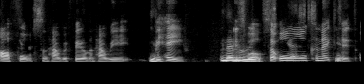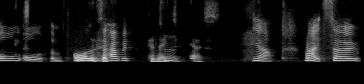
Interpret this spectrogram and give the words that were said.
our thoughts and how we feel and how we yeah. behave Memories. as well. So all yes. connected, yes. all all of them. All of so it. So how we connected. Mm, yes. Yeah. Right. So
